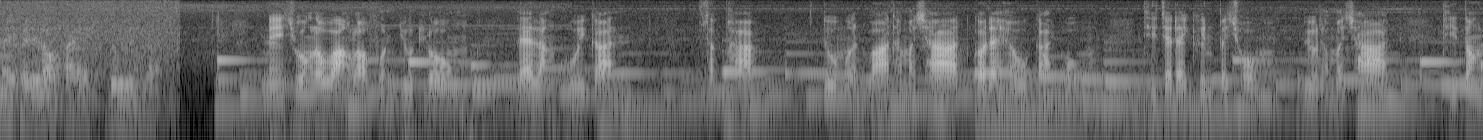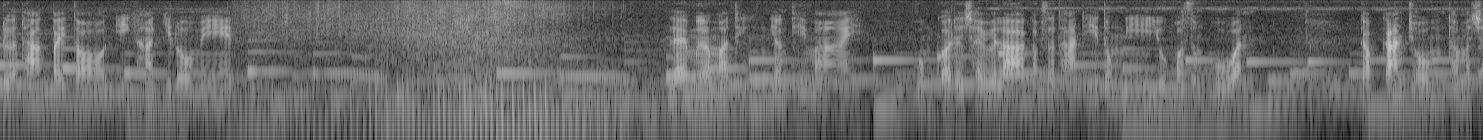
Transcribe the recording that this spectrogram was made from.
ไม่เคยได้ลองไปเลยดูอย่างเดียวในช่วงระหว่างรอฝนหยุดลง และหลังคุยกัน สักพัก ดูเหมือนว่าธรรมชาติก็ได้ให้โอกาสผม ที่จะได้ขึ้นไปชมวิวธรรมชาติ ที่ต้องเดินทางไปต่ออีก 5 กิโลเมตร และเมื่อมาถึงยังที่หมาย ผมก็ได้ใช้เวลากับสถานที่ตรงนี้อยู่พอสมควร กับการชมธรรมช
